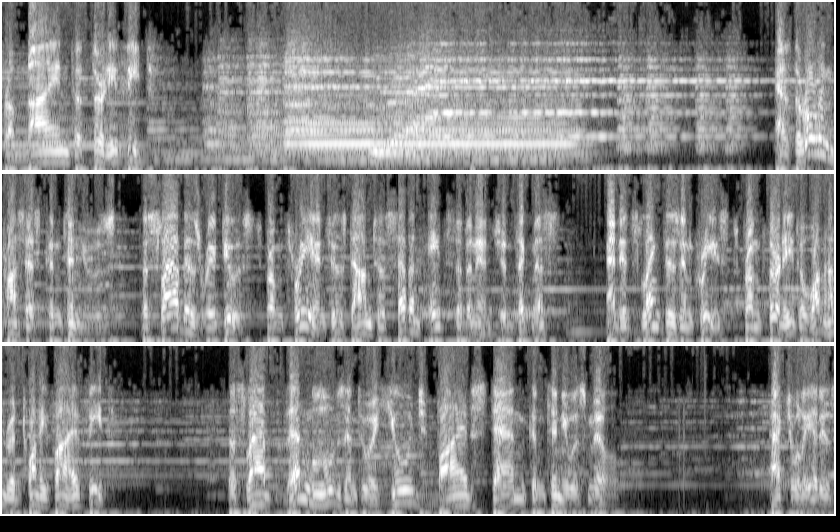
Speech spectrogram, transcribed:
from 9 to 30 feet. As the rolling process continues, the slab is reduced from 3 inches down to 7 eighths of an inch in thickness, and its length is increased from 30 to 125 feet. The slab then moves into a huge five-stand continuous mill. Actually, it is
